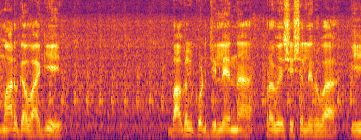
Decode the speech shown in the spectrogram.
ಮಾರ್ಗವಾಗಿ ಬಾಗಲಕೋಟೆ ಜಿಲ್ಲೆಯನ್ನು ಪ್ರವೇಶಿಸಲಿರುವ ಈ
